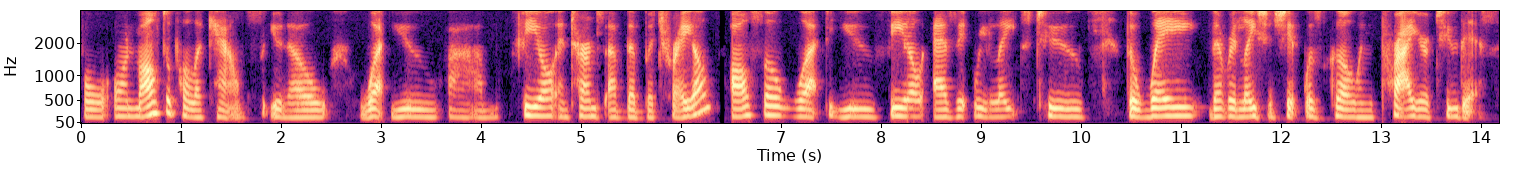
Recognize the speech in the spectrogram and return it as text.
for on multiple accounts, you know, what you um, feel in terms of the betrayal, also what you feel as it relates to the way the relationship was going prior to this.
